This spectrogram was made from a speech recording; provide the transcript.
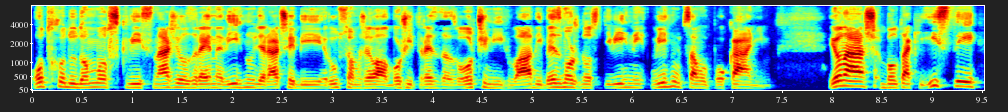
odchodu do Moskvy snažil zrejme vyhnúť a radšej by Rusom želal Boží trest za zločiny vlády bez možnosti vyhnúť sa mu pokáním. Jonáš bol taký istý,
